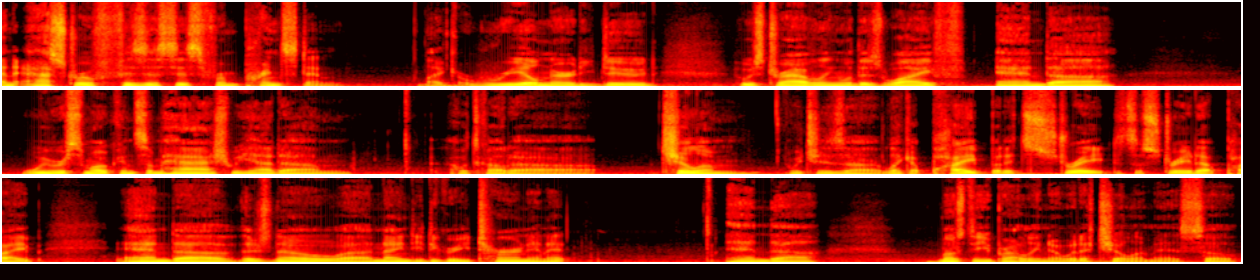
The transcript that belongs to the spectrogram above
an astrophysicist from princeton like a real nerdy dude who was traveling with his wife and uh, we were smoking some hash. We had um, what's called a chillum, which is uh, like a pipe, but it's straight. It's a straight up pipe, and uh, there's no uh, 90 degree turn in it. And uh, most of you probably know what a chillum is. So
